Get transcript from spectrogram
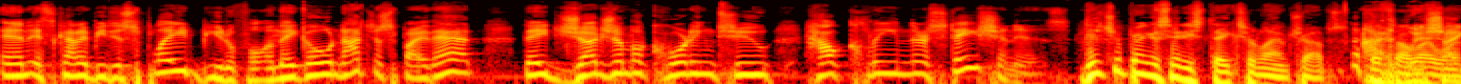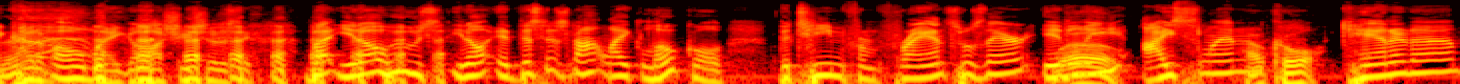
And it's got to be displayed beautiful. And they go not just by that, they judge them according to how clean their station is. did you bring us any steaks or lamb chops? That's I wish I, I could have. Oh my gosh, you should have seen. But you know who's? You know it, this is not like local. The team from France was there, Italy, Whoa. Iceland, How cool. Canada,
